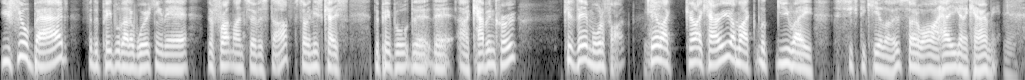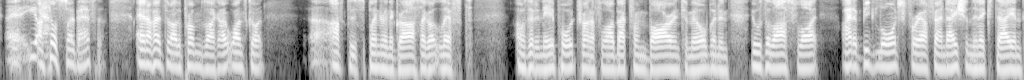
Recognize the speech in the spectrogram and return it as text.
you feel bad for the people that are working there, the frontline service staff. So in this case, the people, the, the uh, cabin crew, because they're mortified. They're like, "Can I carry you?" I'm like, "Look, you weigh 60 kilos, so do I. How are you going to carry me?" Uh, I felt so bad for them, and I've had some other problems. Like I once got uh, after Splendour in the Grass, I got left. I was at an airport trying to fly back from Byron to Melbourne, and it was the last flight. I had a big launch for our foundation the next day, and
